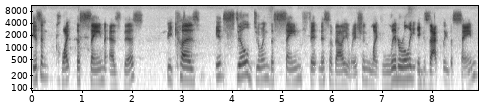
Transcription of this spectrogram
isn't quite the same as this because it's still doing the same fitness evaluation like literally exactly the same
